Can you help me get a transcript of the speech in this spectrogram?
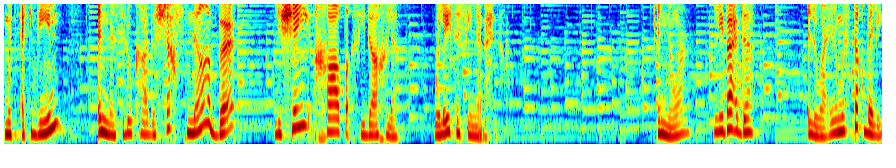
ومتأكدين أن سلوك هذا الشخص نابع لشيء خاطئ في داخله وليس فينا نحن. النوع اللي بعده الوعي المستقبلي.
